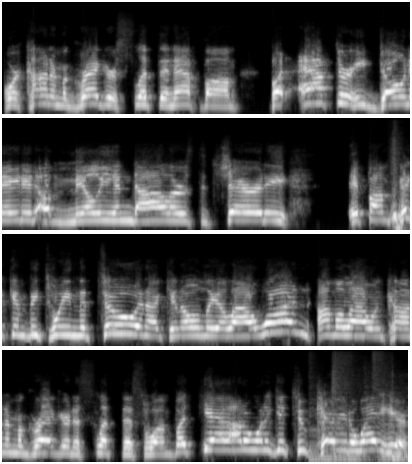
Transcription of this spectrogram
where Conor McGregor slipped an F bomb. But after he donated a million dollars to charity, if I'm picking between the two and I can only allow one, I'm allowing Conor McGregor to slip this one. But yeah, I don't want to get too carried away here.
